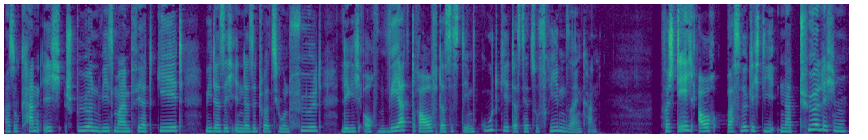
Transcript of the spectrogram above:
Also kann ich spüren, wie es meinem Pferd geht, wie der sich in der Situation fühlt? Lege ich auch Wert drauf, dass es dem gut geht, dass der zufrieden sein kann? Verstehe ich auch, was wirklich die natürlichen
